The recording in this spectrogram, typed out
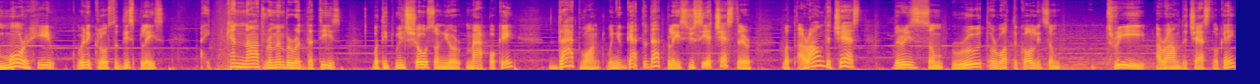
more here very close to this place. I cannot remember what that is, but it will show us on your map, okay? That one, when you get to that place, you see a chest there. But around the chest, there is some root or what to call it, some tree around the chest, okay?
